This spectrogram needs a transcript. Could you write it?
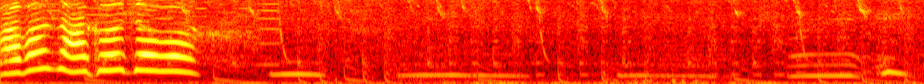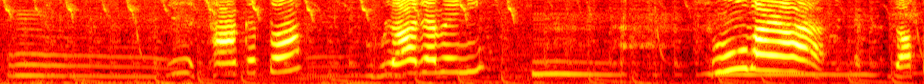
বাবা সাগর যাব। শাকে তো ভুলা যাবে নি শু বায়া যত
